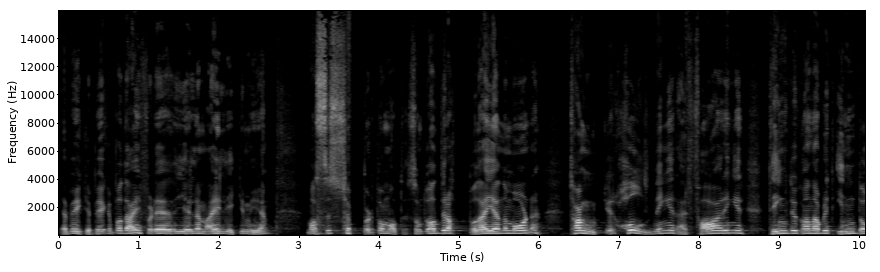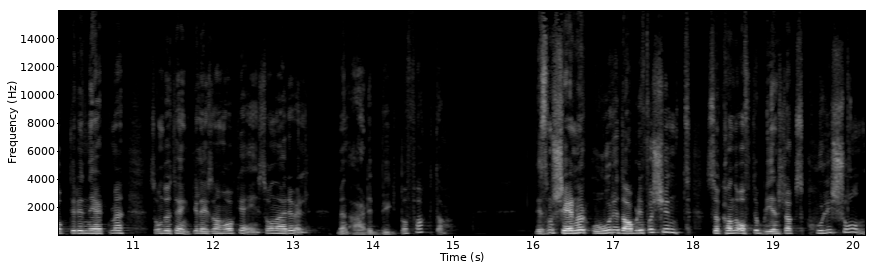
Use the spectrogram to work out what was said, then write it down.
Jeg bør ikke peke på deg, for det gjelder meg like mye. Masse søppel på en måte, som du har dratt på deg gjennom årene. Tanker, holdninger, erfaringer, ting du kan ha blitt indoktrinert med, som du tenker liksom Ok, sånn er det vel. Men er det bygd på fakta? Det som skjer når ordet da blir forkynt, så kan det ofte bli en slags kollisjon.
